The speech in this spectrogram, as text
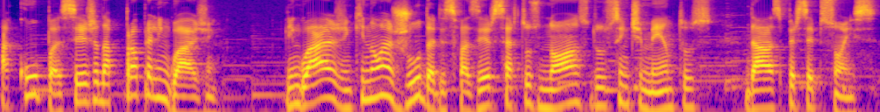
a culpa seja da própria linguagem. Linguagem que não ajuda a desfazer certos nós dos sentimentos, das percepções.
